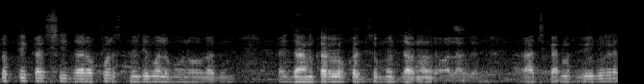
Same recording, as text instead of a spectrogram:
प्रत्येकाशी जरा पर्सनली मला बोलावं लागेल. काही जाणकार लोकांचं मत जाणून घ्यावं लागेल. राजकारणात वेगवेगळ्या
